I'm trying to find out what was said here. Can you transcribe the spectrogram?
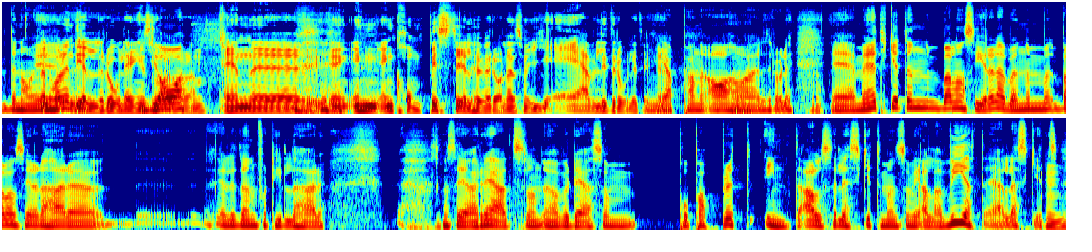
den har ju... den har en del roliga inslag. Ja. En, eh, en, en, en kompis till huvudrollen som är jävligt rolig tycker jag. Japp, han, ja, han var Ja. väldigt rolig. Eh, men jag tycker att den balanserar det här. Den balanserar det här, eh, eller den får till det här, eh, ska man säga, rädslan över det som på pappret inte alls är läskigt, men som vi alla vet är läskigt. Mm.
